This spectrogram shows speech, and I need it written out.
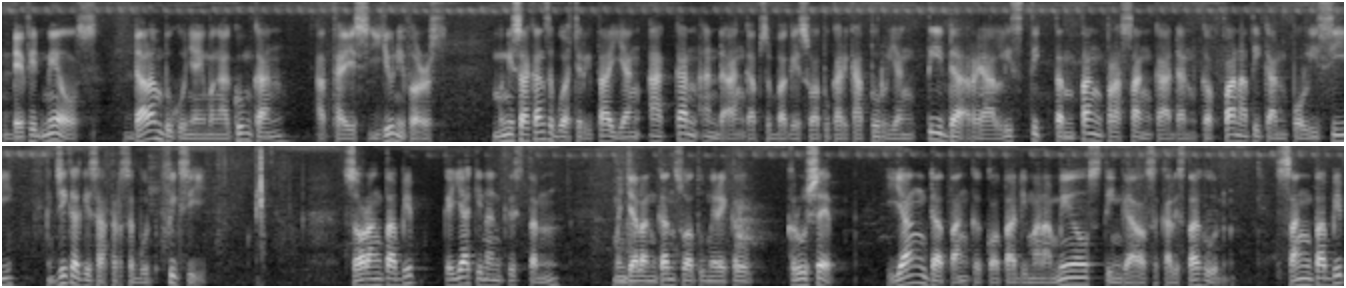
David Mills dalam bukunya yang mengagumkan Atheist Universe mengisahkan sebuah cerita yang akan Anda anggap sebagai suatu karikatur yang tidak realistik tentang prasangka dan kefanatikan polisi jika kisah tersebut fiksi. Seorang tabib keyakinan Kristen menjalankan suatu miracle crusade yang datang ke kota di mana Mills tinggal sekali setahun. Sang tabib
